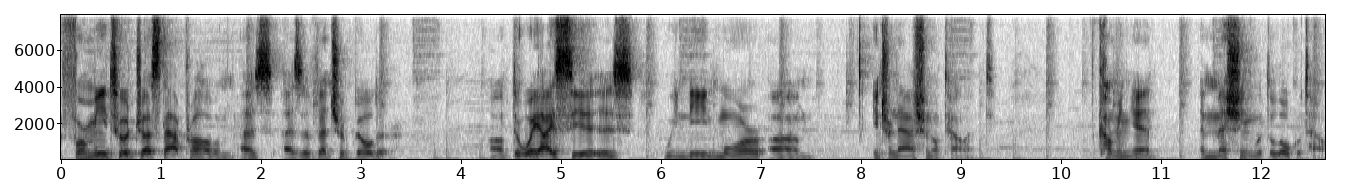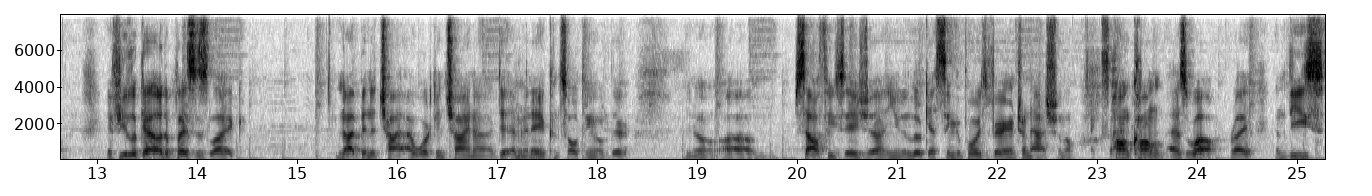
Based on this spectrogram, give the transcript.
for me to address that problem as as a venture builder, uh, the way I see it is we need more um, international talent coming in and meshing with the local talent. If you look at other places like, you know, I've been to China, I worked in China, I did M&A consulting over there, you know, um, Southeast Asia, and you look at Singapore, it's very international. Exactly. Hong Kong as well, right? And these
